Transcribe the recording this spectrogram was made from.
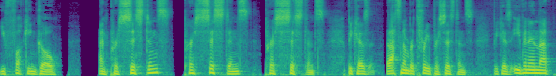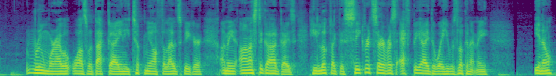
you fucking go. And persistence, persistence, persistence. Because that's number three, persistence. Because even in that room where I was with that guy and he took me off the loudspeaker, I mean, honest to God, guys, he looked like the Secret Service, FBI, the way he was looking at me. You know,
